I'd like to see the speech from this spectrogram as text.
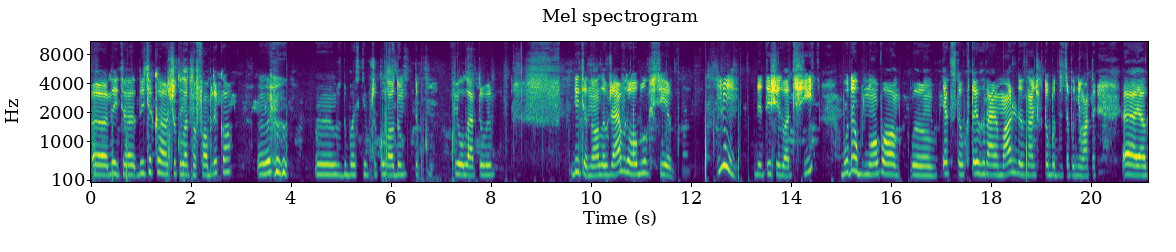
Е, дивіться, дивіться, яка шоколадна фабрика. З дубайським шоколадом, так фіолетовим. Дивіться, ну але вже в Роблоксі, ну, 2026 буде обнова, е, то хто грає Марля, значить хто буде це понімати. Е, як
